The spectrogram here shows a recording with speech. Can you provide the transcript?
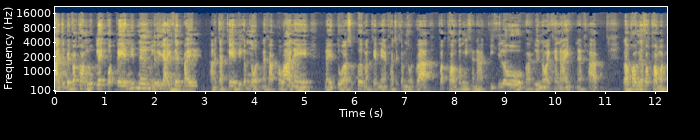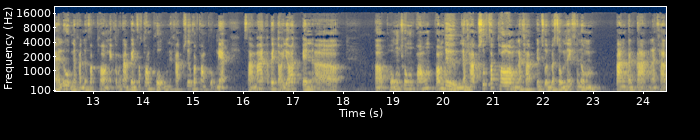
อาจจะเป็นฟักทองลูกเล็กกว่าเกณฑ์นิดนึง หรือใหญ่เกินไปจากเกณฑ์ที่กำหนดนะครับ เพราะว่าใน ในตัวซูเปอร์มาร์เก็ตเนี่ยเขาจะกำหนดว่าฟักทองต้องมีขนาดกี่กิโลมากหรือน้อยแค่ไหนนะครับ เราก็เนื้อฟักทองมาแปรรูปนะครับ เนื้อฟักทองเนี่ยก็มาทำเป็นฟักทองผงนะครับ ซึ่งฟักทองผงเนี่ยสามารถเอาไปต่อยอดเป็นผงชงพร้อมพร้อมดื่มนะครับ ซุปฟักทองนะครับ เป็นส่วนผสมในขนมปังต่างๆนะครับ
